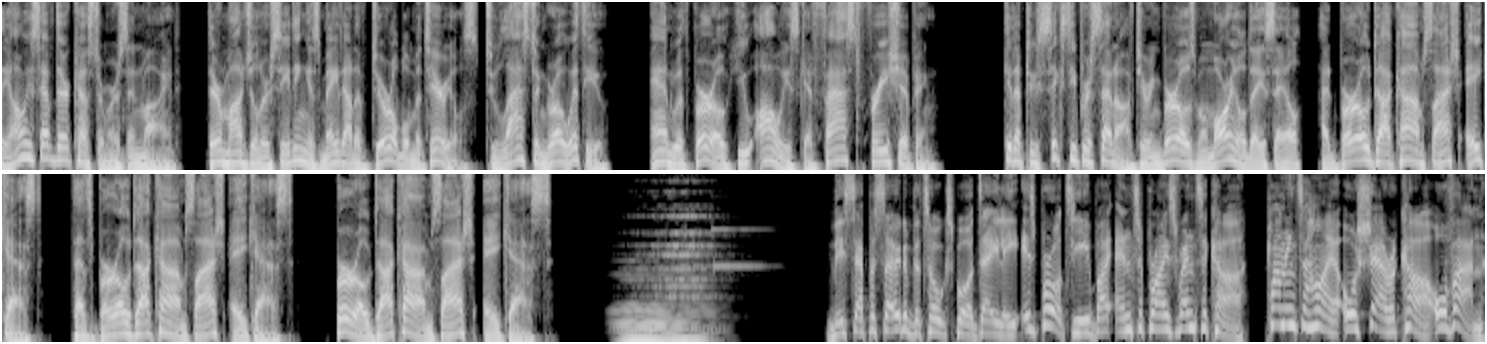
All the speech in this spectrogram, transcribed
they always have their customers in mind. Their modular seating is made out of durable materials to last and grow with you. And with Burrow, you always get fast, free shipping. Get up to 60% off during Burrow's Memorial Day sale at burrow.com slash ACAST. That's burrow.com slash ACAST. burrow.com slash ACAST. This episode of the Talksport Daily is brought to you by Enterprise Rent a Car. Planning to hire or share a car or van?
